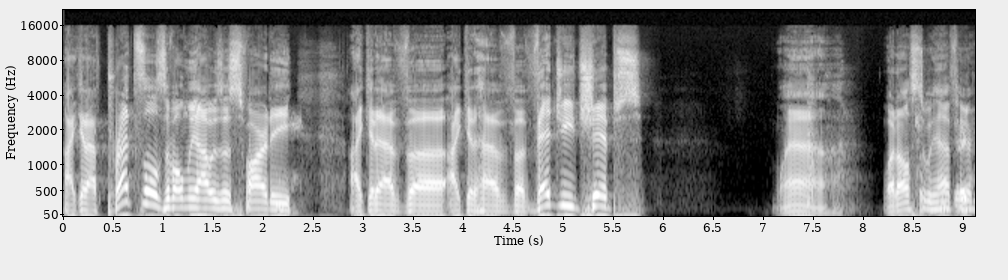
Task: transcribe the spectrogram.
I could have pretzels if only I was a Sephardi. I could have uh, I could have uh, veggie chips. Wow. What else do we have here?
